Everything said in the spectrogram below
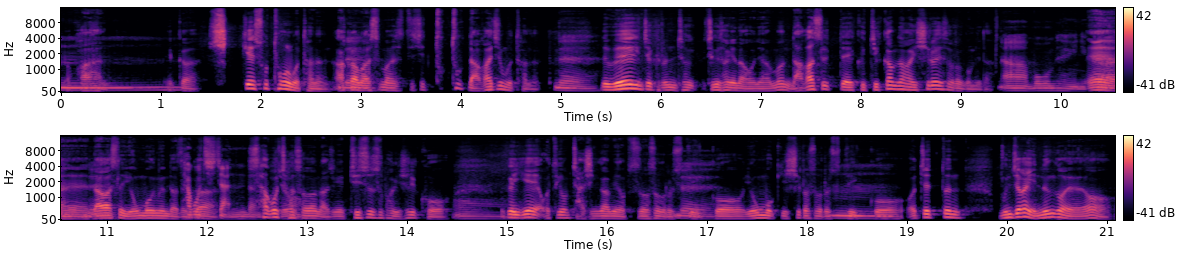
음... 과한, 그러니까 쉽게 소통을 못하는. 아까 네. 말씀하셨듯이 툭툭 나가지 못하는. 네. 근데 왜 이제 그런 증상이 나오냐면 나갔을 때 그 뒷감당하기 싫어해서 그런 겁니다. 아 모범생이니까. 네, 네. 나갔을 때 욕 먹는다든가 사고 치지 않는다. 사고 쳐서 나중에 뒷수습하기 싫고. 어... 그러니까 이게 어떻게 보면 자신감이 없어서 그럴 수도 네. 있고 욕 먹기 싫어서 그럴 수도 음... 있고 어쨌든 문제가 있는 거예요.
